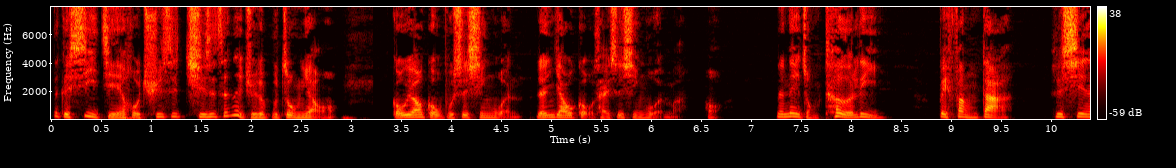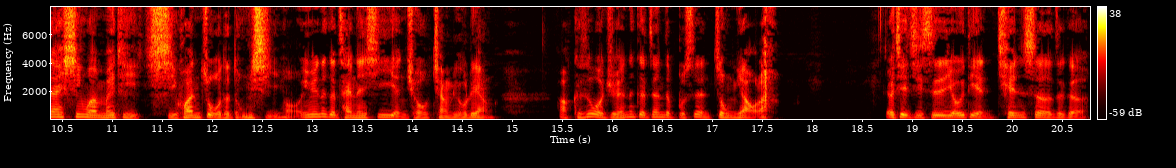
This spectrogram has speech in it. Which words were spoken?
那个细节我其实其实真的觉得不重要哦。狗咬狗不是新闻，人咬狗才是新闻嘛。哦，那那种特例被放大，是现在新闻媒体喜欢做的东西哦，因为那个才能吸眼球、抢流量啊。可是我觉得那个真的不是很重要啦，而且其实有一点牵涉这个。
